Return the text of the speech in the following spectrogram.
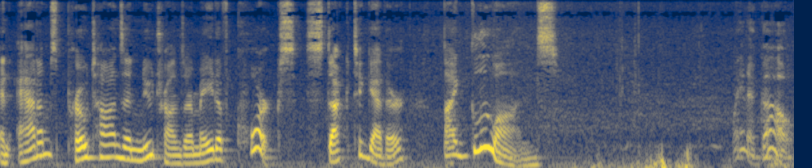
An atom's protons and neutrons are made of quarks stuck together by gluons. Way to go.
